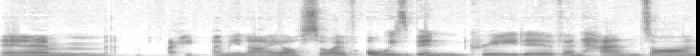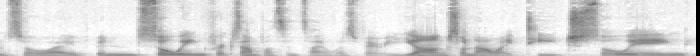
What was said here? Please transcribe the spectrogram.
Um, I, I mean, I also, I've always been creative and hands on. So I've been sewing, for example, since I was very young. So now I teach sewing.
